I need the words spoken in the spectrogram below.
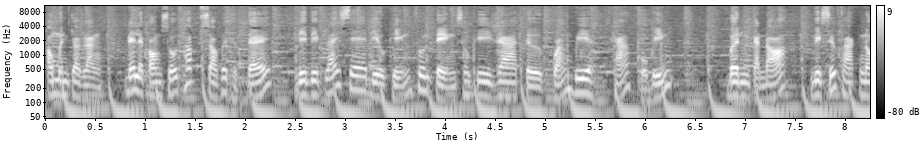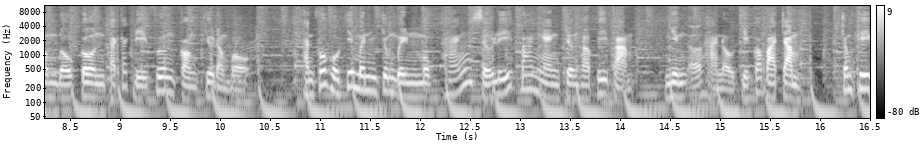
Ông Minh cho rằng đây là con số thấp so với thực tế vì việc lái xe điều khiển phương tiện sau khi ra từ quán bia khá phổ biến. Bên cạnh đó, việc xử phạt nồng độ cồn tại các địa phương còn chưa đồng bộ. Thành phố Hồ Chí Minh trung bình một tháng xử lý 3.000 trường hợp vi phạm, nhưng ở Hà Nội chỉ có 300, trong khi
